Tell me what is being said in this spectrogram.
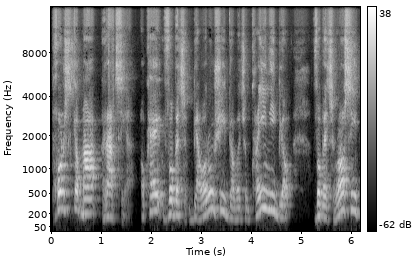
Polska ma rację. Okay? Wobec Białorusi, wobec Ukrainy, wobec Rosji,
